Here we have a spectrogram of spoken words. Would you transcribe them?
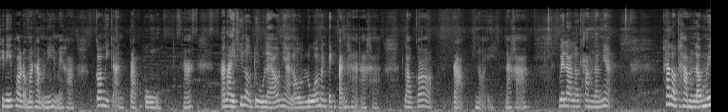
ทีนี้พอเรามาทำอันนี้เห็นไหมคะ ก็มีการปรับปรุงนะ อะไรที่เราดูแล้วเนี่ยเรารู้ว่ามันเป็นปัญหาค่ะ เราก็ปรับหน่อยนะคะ เวลาเราทำแล้วเนี่ย ถ้าเราทำแล้วไม่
